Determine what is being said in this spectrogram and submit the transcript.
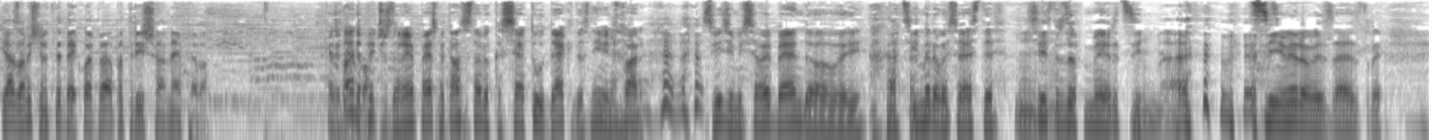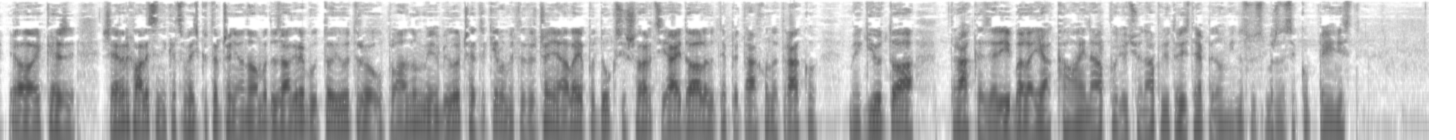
ja zamišljam da te bekove peva Patriša, a ne peva. Kaže, daj da pričaš da ne pesme, tamo sam stavio kasetu u dek da snimim stvar. Sviđa mi se ovaj bend, ovaj, Cimerove sestre, mm -hmm. Sisters of Merci. Mhm, Cimerove sestre. Joj, kaže, Šemer, hvali se kad smo već kod trčanja onomad u Zagrebu, to jutro u planu mi je bilo 4 km trčanja, lepo duksi, šorci, aj dole u tepetahu na traku, megjutoa, traka zaribala, ja kao aj napolju, ću napolju 3 stepena u minusu, smrzam se ko penist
